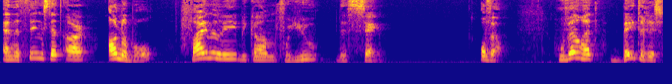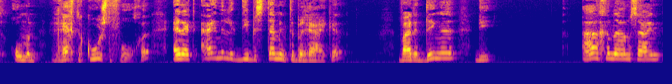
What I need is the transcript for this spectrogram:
and the things that are honorable finally become for you the same. Ofwel, hoewel het beter is om een rechte koers te volgen en uiteindelijk die bestemming te bereiken, waar de dingen die aangenaam zijn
